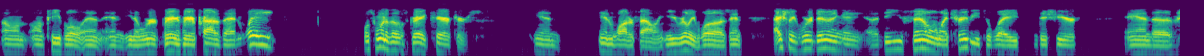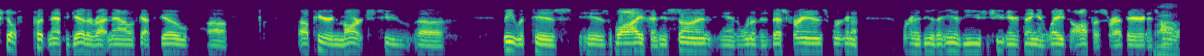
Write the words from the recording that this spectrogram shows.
on on people, and and you know we're very very proud of that. And Wade was one of those great characters in in waterfowling. He really was. And actually, we're doing a, a DU film, a tribute to Wade this year, and uh, we're still putting that together right now. We've got to go uh, up here in March to uh, meet with his his wife and his son and one of his best friends. We're gonna we're gonna do the interviews and shooting everything in Wade's office right there at his wow. home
